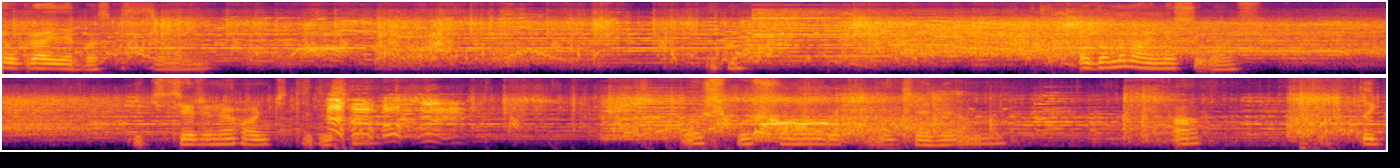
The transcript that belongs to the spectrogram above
Yok Rider baskısı zamanı. Adamın aynası var. İksirine hançı dedesi. Boş boşuna bekletelim. Ah. Da gibi.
